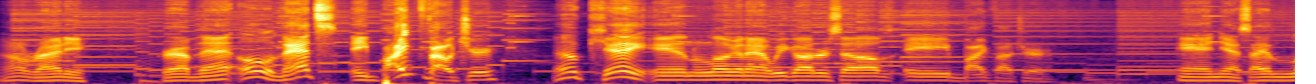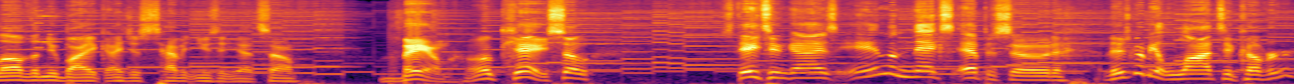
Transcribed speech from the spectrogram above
alrighty grab that oh that's a bike voucher okay and look at that we got ourselves a bike voucher and yes, I love the new bike. I just haven't used it yet. So, bam. Okay, so stay tuned, guys. In the next episode, there's going to be a lot to cover.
